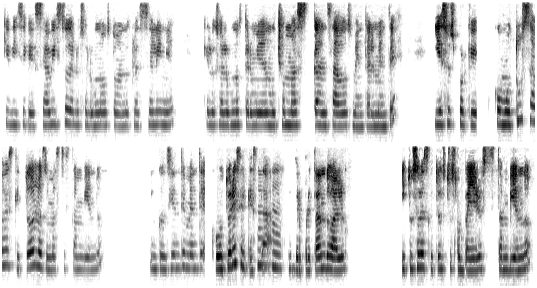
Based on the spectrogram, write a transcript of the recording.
que dice que se ha visto de los alumnos tomando clases en línea, que los alumnos terminan mucho más cansados mentalmente y eso es porque como tú sabes que todos los demás te están viendo, inconscientemente, como tú eres el que está interpretando algo, y tú sabes que todos tus compañeros te están viendo,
